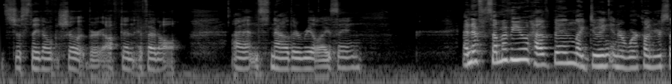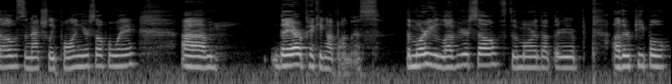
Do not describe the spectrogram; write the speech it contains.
It's just they don't show it very often, if at all. And now they're realizing. And if some of you have been like doing inner work on yourselves and actually pulling yourself away, um, they are picking up on this. The more you love yourself, the more that the other people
